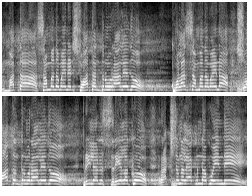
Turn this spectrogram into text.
మత సంబంధమైన స్వాతంత్రం రాలేదు. కుల సంబంధమైన స్వాతంత్రం రాలేదు. ప్రియులైన స్త్రీలకు రక్షణ లేకుండా పోయింది.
